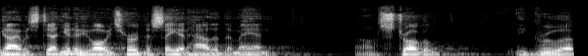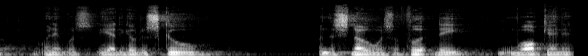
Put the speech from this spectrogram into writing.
guy was telling, you know, you've always heard the saying how that the man uh, struggled. He grew up when it was, he had to go to school when the snow was a foot deep and walk in it.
